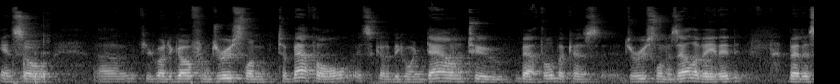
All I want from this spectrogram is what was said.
And so, uh, if you're going to go from Jerusalem to Bethel, it's going to be going down to Bethel because Jerusalem is elevated. But as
